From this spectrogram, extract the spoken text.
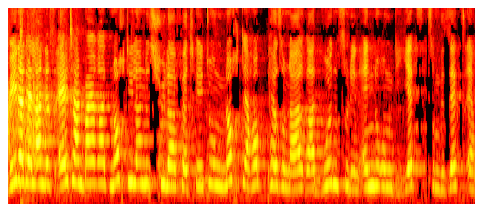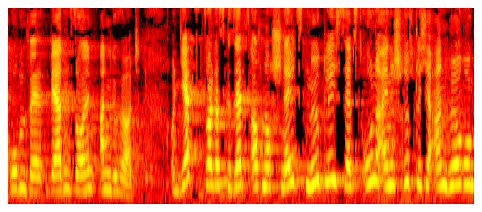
Weder der Landeselternbeirat noch die Landesschülervertretung noch der Hauptpersonalrat wurden zu den Änderungen, die jetzt zum Gesetz erhoben werden sollen, angehört. Und jetzt soll das Gesetz auch noch schnellstmöglich, selbst ohne eine schriftliche Anhörung,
